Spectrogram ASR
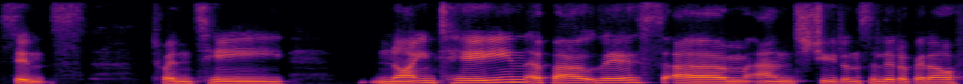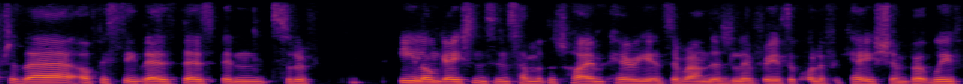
since 2019 about this um, and students a little bit after there. Obviously, there's there's been sort of elongations in some of the time periods around the delivery of the qualification but we've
